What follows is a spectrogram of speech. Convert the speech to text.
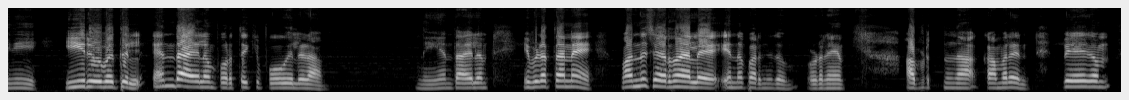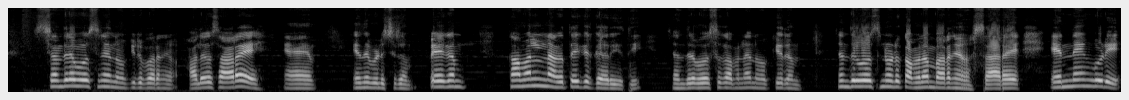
ഇനി ഈ രൂപത്തിൽ എന്തായാലും പുറത്തേക്ക് പോവില്ലടാ. നീ എന്തായാലും ഇവിടെ തന്നെ വന്നു ചേർന്നതല്ലേ എന്ന് പറഞ്ഞതും ഉടനെ അവിടുന്ന് കമലൻ വേഗം ചന്ദ്രബോസിനെ നോക്കിയിട്ട് പറഞ്ഞു ഹലോ സാറേ എന്ന് വിളിച്ചതും വേഗം കമലിനകത്തേക്ക് കയറിയെത്തി. ചന്ദ്രബോസ് കമലിനെ നോക്കിയതും ചന്ദ്രബോസിനോട് കമലം പറഞ്ഞു സാറേ എന്നെയും കൂടി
